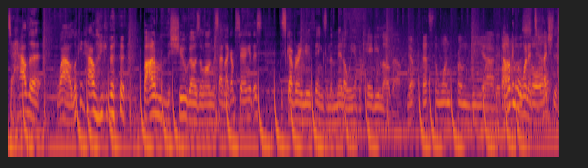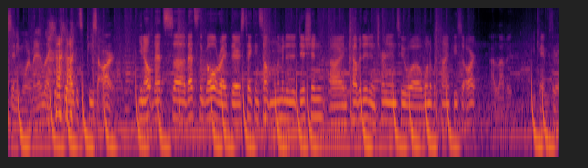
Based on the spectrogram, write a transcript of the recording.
to how the wow look at how like the bottom of the shoe goes along the side like i'm staring at this discovering new things in the middle we have a kd logo Yep, that's the one from the, uh, wow, the dude. i don't even want to touch this anymore man like i feel like it's a piece of art You know, that's uh, that's the goal right there. Is taking something limited edition uh, and coveted and turn it into a one of a kind piece of art. i love it you came through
